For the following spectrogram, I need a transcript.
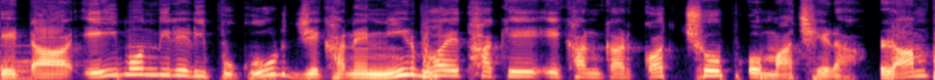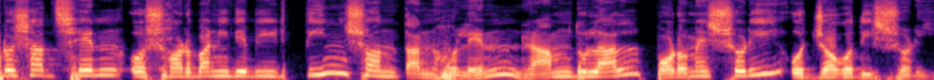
এটা এই মন্দিরেরই পুকুর যেখানে নির্ভয়ে থাকে এখানকার কচ্ছপ ও মাছেরা। রামপ্রসাদ সেন ও সর্বাণী দেবীর তিন সন্তান হলেন রামদুলাল, পরমেশ্বরী ও জগদীশ্বরী।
